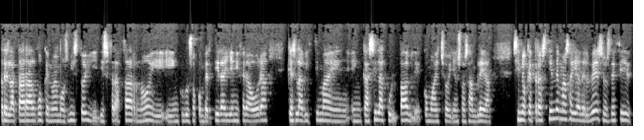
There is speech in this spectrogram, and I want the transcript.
relatar algo que no hemos visto y disfrazar, ¿no? E incluso convertir a Jennifer ahora, que es la víctima, en, en casi la culpable, como ha hecho hoy en su asamblea, sino que trasciende más allá del beso, es decir,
